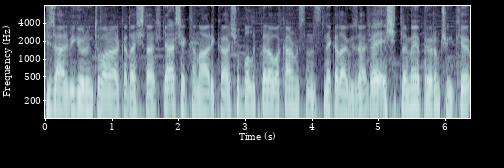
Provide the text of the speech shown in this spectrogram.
güzel bir görüntü var arkadaşlar. Gerçekten harika. Şu balıklara bakar mısınız? Ne kadar güzel. Ve eşitleme yapıyorum çünkü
